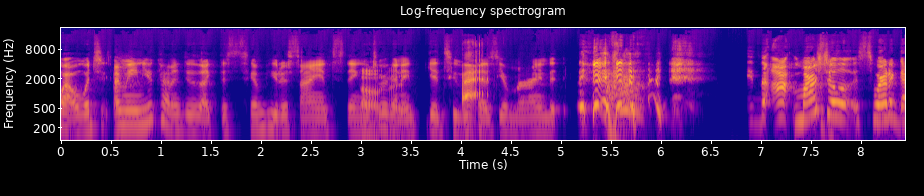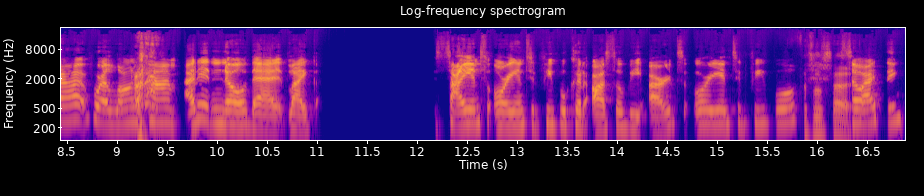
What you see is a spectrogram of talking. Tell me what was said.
Wow, which I mean, you kind of do like this computer science thing, which Oh, we're man. gonna get to Ah. because your mind. the, uh, Marshall, swear to God, for a long time, I didn't know that like science oriented people could also be arts oriented people. that's so sad So I think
